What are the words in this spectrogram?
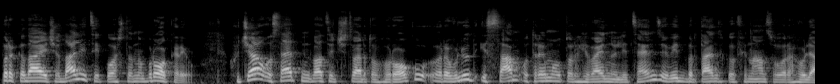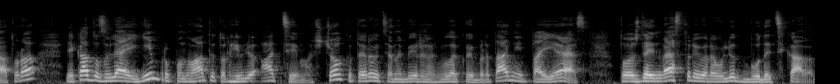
перекидаючи далі ці кошти на брокерів. Хоча у серпні 2024 року Revolut і сам отримав торгівельну ліцензію від британського фінансового регулятора, яка дозволяє їм пропонувати торгівлю акціями, що котируються на біржах Великої Британії та ЄС. Тож для інвесторів Revolut буде цікавим.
